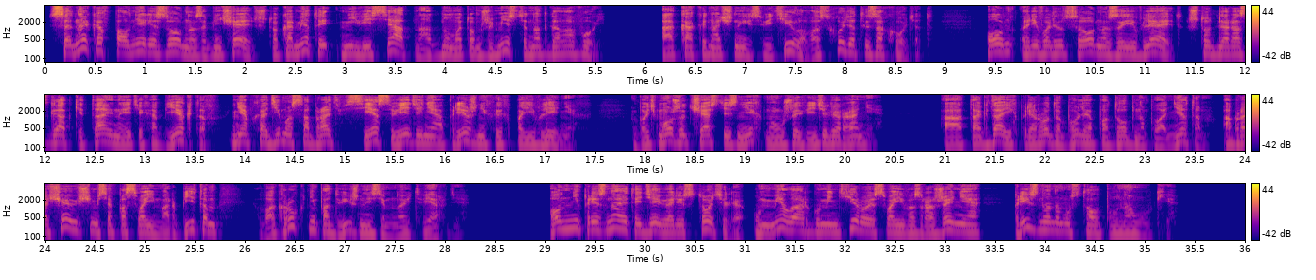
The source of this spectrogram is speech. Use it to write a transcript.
Сенека вполне резонно замечает, что кометы не висят на одном и том же месте над головой, а, как и ночные светила, восходят и заходят. Он революционно заявляет, что для разгадки тайны этих объектов необходимо собрать все сведения о прежних их появлениях. Быть может, часть из них мы уже видели ранее. А тогда их природа более подобна планетам, обращающимся по своим орбитам вокруг неподвижной земной тверди. Он не признает идею Аристотеля, умело аргументируя свои возражения признанному столпу науки.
